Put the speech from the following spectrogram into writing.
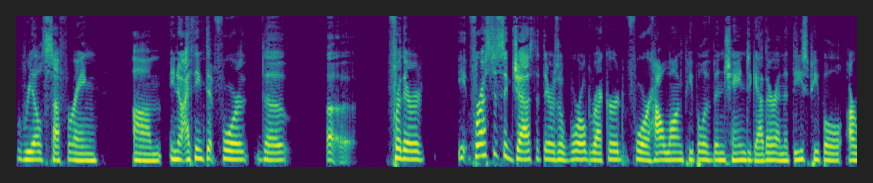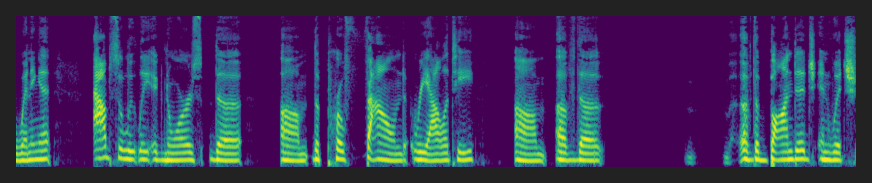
real suffering. Um, you know, I think that for the uh, for their for us to suggest that there's a world record for how long people have been chained together and that these people are winning it absolutely ignores the um, the profound reality um, of the of the bondage in which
